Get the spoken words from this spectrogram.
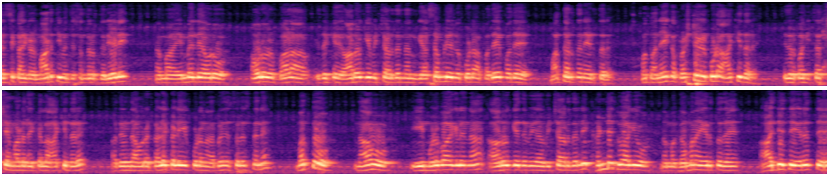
ಕೆಲಸ ಕಾರ್ಯಗಳು ಮಾಡ್ತೀವಿ ಅಂತ ಸಂದರ್ಭದಲ್ಲಿ ಹೇಳಿ ನಮ್ಮ ಎಂ ಎಲ್ ಎ ಅವರು ಅವರು ಬಹಳ ಇದಕ್ಕೆ ಆರೋಗ್ಯ ವಿಚಾರದಲ್ಲಿ ನನಗೆ ಅಸೆಂಬ್ಲಿಯಲ್ಲೂ ಕೂಡ ಪದೇ ಪದೇ ಮಾತಾಡ್ತಾನೆ ಇರ್ತಾರೆ. ಮತ್ತು ಅನೇಕ ಪ್ರಶ್ನೆಗಳು ಕೂಡ ಹಾಕಿದ್ದಾರೆ. ಇದರ ಬಗ್ಗೆ ಚರ್ಚೆ ಮಾಡೋದಕ್ಕೆಲ್ಲ ಹಾಕಿದ್ದಾರೆ. ಅದರಿಂದ ಅವರ ಕಳಕಳಿಗೆ ಕೂಡ ನಾನು ಅಭಿನಂದನೆ ಸಲ್ಲಿಸ್ತೇನೆ. ಮತ್ತು ನಾವು ಈ ಮುಳುಬಾಗಿಲಿನ ಆರೋಗ್ಯದ ವಿಚಾರದಲ್ಲಿ ಖಂಡಿತವಾಗಿಯೂ ನಮ್ಮ ಗಮನ ಇರ್ತದೆ, ಆದ್ಯತೆ ಇರುತ್ತೆ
